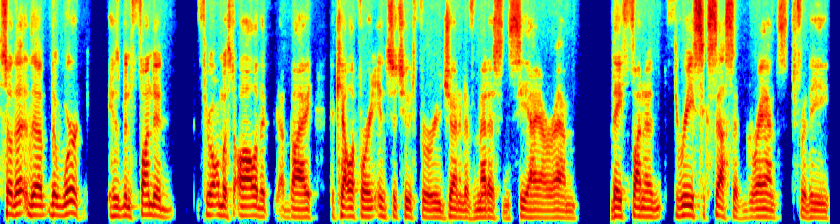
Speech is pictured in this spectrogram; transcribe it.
So the, the, the work has been funded through almost all of it uh, by the California Institute for Regenerative Medicine, CIRM. They funded three successive grants for the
